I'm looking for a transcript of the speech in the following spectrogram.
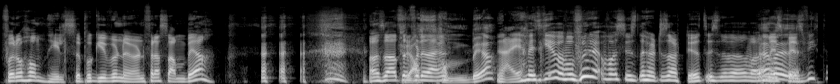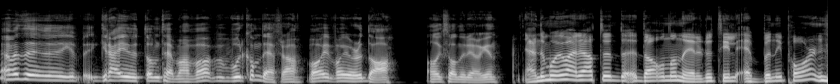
for å håndhilse på guvernøren fra Zambia. altså at, Fra der- Zambia? Nei, jeg vet ikke hvorfor. Bare synes det hørtes artig ut hvis det var, var Ja, mer men- spesifikt. Ja, men Grei ut om temaet. Hvor kom det fra? Hva, hva gjør du da? Alexander Nyhagen. Ja, det må jo være at du, da onanerer du til ebony porn.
